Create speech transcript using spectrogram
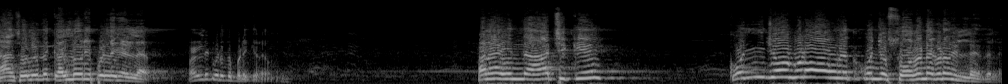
நான் சொல்றது கல்லூரி பிள்ளைங்க பள்ளிக்கூடத்தை படிக்கிறவங்க. ஆனா இந்த ஆட்சிக்கு கொஞ்சம் கூட அவங்களுக்கு கொஞ்சம் சொரண கூட இல்லை இதுல.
